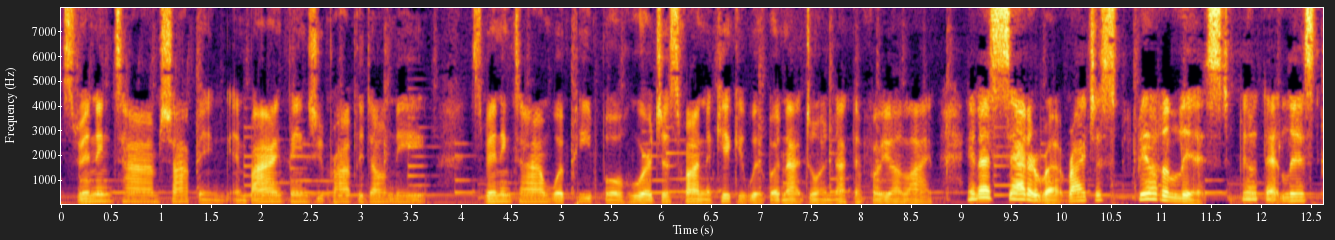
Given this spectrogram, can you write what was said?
Spending time shopping and buying things you probably don't need. Spending time with people who are just fun to kick it with but not doing nothing for your life. And etc. Right? Just build a list. Build that list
